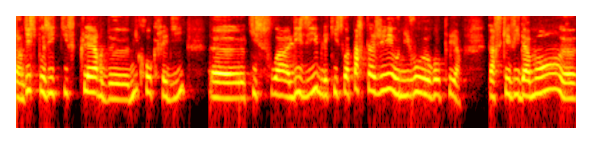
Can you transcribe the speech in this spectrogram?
un dispositif clair de microcrédit euh, qui soit lisible et qui soit partagé au niveau européen. Parce qu'évidemment, euh,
